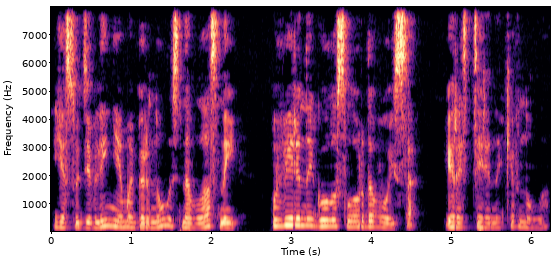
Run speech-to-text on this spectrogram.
Я с удивлением обернулась на властный, уверенный голос лорда Войса и растерянно кивнула.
